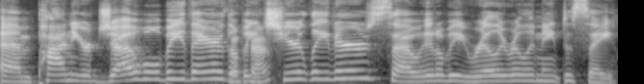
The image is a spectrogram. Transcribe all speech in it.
Um, Pioneer Joe will be there. There'll Okay. be cheerleaders, so it'll be really really neat to see.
